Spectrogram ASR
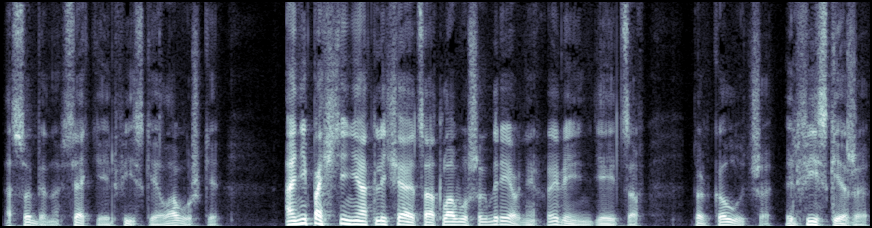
особенно всякие эльфийские ловушки. Они почти не отличаются от ловушек древних или индейцев, только лучше. Эльфийские же.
